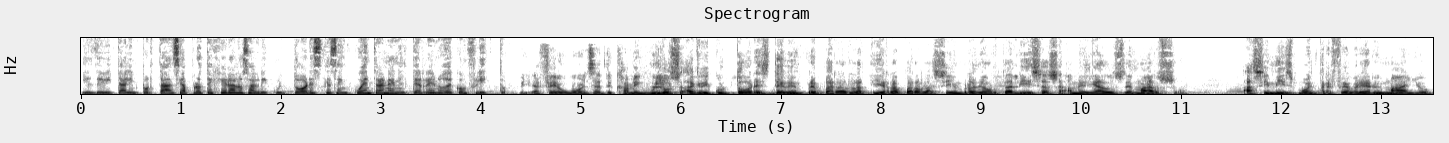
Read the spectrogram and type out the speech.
y es de vital importancia proteger a los agricultores que se encuentran en el terreno de conflicto. Los agricultores deben preparar la tierra para la siembra de hortalizas a mediados de marzo. Asimismo, entre febrero y mayo,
